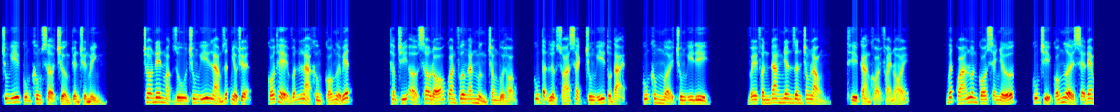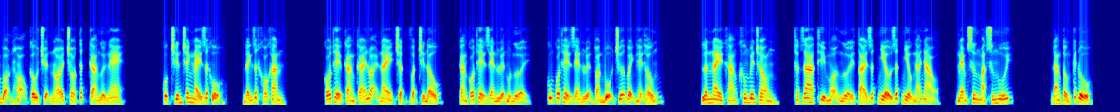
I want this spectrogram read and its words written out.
trung y cũng không sở trường tuyên truyền mình. Cho nên mặc dù trung y làm rất nhiều chuyện, có thể vẫn là không có người biết. Thậm chí ở sau đó quan phương ăn mừng trong buổi họp, cũng tận lực xóa sạch trung y tồn tại, cũng không mời trung y đi. Về phần đang nhân dân trong lòng, thì càng khỏi phải nói. Bất quá luôn có sẽ nhớ, cũng chỉ có người sẽ đem bọn họ câu chuyện nói cho tất cả người nghe. Cuộc chiến tranh này rất khổ, đánh rất khó khăn. Có thể càng cái loại này chật vật chiến đấu, càng có thể rèn luyện một người cũng có thể rèn luyện toàn bộ chữa bệnh hệ thống. Lần này kháng không bên trong, thật ra thì mọi người tài rất nhiều rất nhiều ngã nào ném sưng mặt sưng mũi. Đáng tổng kết đồ,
